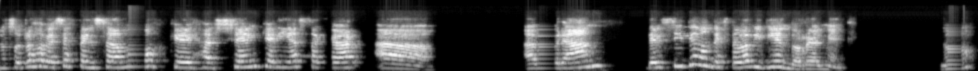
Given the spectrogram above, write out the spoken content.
Nosotros a veces pensamos que Hashem quería sacar a Abraham del sitio donde estaba viviendo realmente, ¿no?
